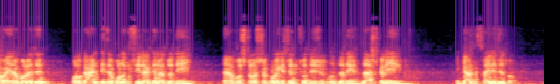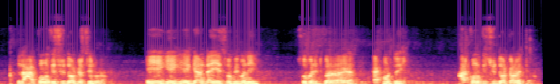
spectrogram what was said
সবাই আরও বলে যে, কোনো গান টিজার কোনো কিছুই লাগবে না। যদি পোস্টার পোস্টার কোনো কিছু যদি জাস্ট খালি এই গানটা সাইডে দিত, তাহলে আর কোনো কিছুই দরকার ছিল না। এই, এই- এই এই ছবি মানে ছবি করার একমাত্রই আর কোনো কিছুর দরকার হয়তো না।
